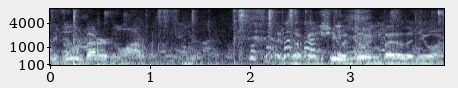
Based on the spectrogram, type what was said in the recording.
You're doing better than a lot of us. It's okay. She was doing better than you are.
